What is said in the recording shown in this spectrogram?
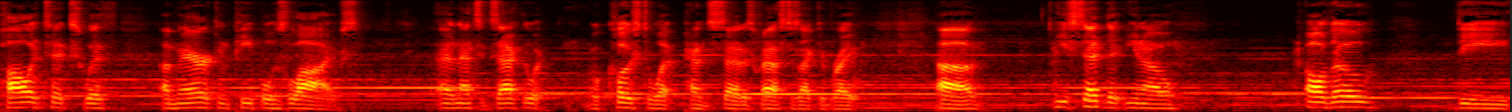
politics with american people's lives. And that's exactly what, well, close to what Pence said as fast as I could write. Uh, he said that, you know, although the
